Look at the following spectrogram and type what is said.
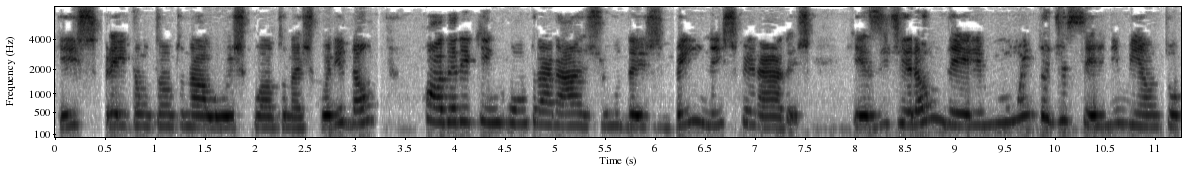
que espreitam tanto na luz quanto na escuridão, Roderick encontrará ajudas bem inesperadas que exigirão dele muito discernimento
